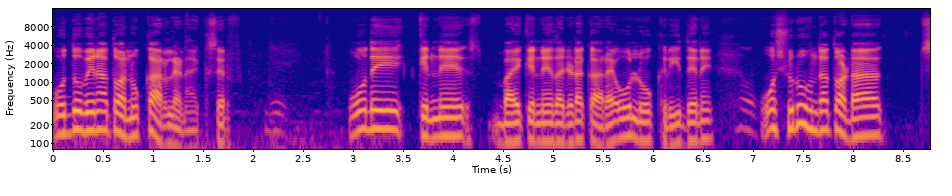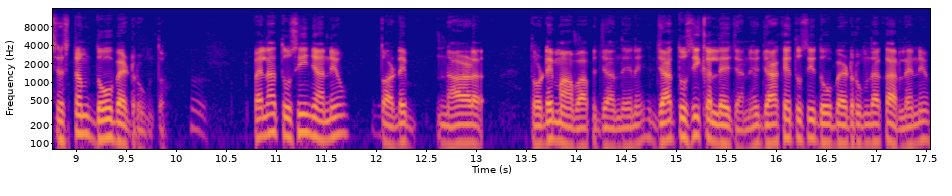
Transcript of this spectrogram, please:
ਉਦੋਂ ਬਿਨਾ ਤੁਹਾਨੂੰ ਘਰ ਲੈਣਾ ਇੱਕ ਸਿਰਫ। ਉਹਦੇ ਕਿੰਨੇ, ਬਾਏ ਕਿੰਨੇ ਦਾ ਜਿਹੜਾ ਘਰ ਹੈ, ਉਹ ਲੋਕ ਖਰੀਦਦੇ ਨੇ। ਉਹ ਸ਼ੁਰੂ ਹੁੰਦਾ ਤੁਹਾਡਾ ਸਿਸਟਮ ਦੋ ਬੈਡਰੂਮ ਤੋਂ। ਪਹਿਲਾਂ ਤੁਸੀਂ ਜਾਂਦੇ ਹੋ, ਤੁਹਾਡੇ ਨਾਲ ਤੁਹਾਡੇ ਮਾਪੇ ਜਾਂਦੇ ਨੇ, ਜਾਂ ਤੁਸੀਂ ਇਕੱਲੇ ਜਾਂਦੇ ਹੋ, ਜਾ ਕੇ ਤੁਸੀਂ ਦੋ ਬੈਡਰੂਮ ਦਾ ਘਰ ਲੈਂਦੇ ਹੋ,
